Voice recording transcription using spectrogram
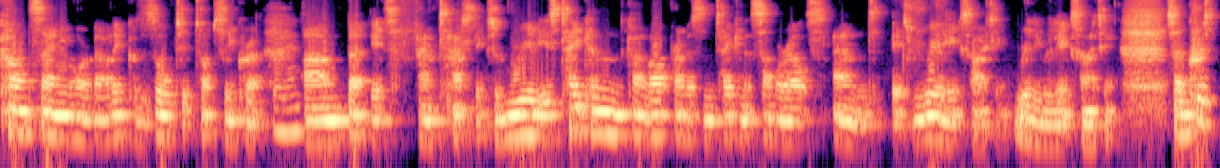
can't say any more about it because it's all tip top secret. Um, but it's fantastic. So really, it's taken kind of our premise and taken it somewhere else, and it's really exciting. Really, really exciting. So Chris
